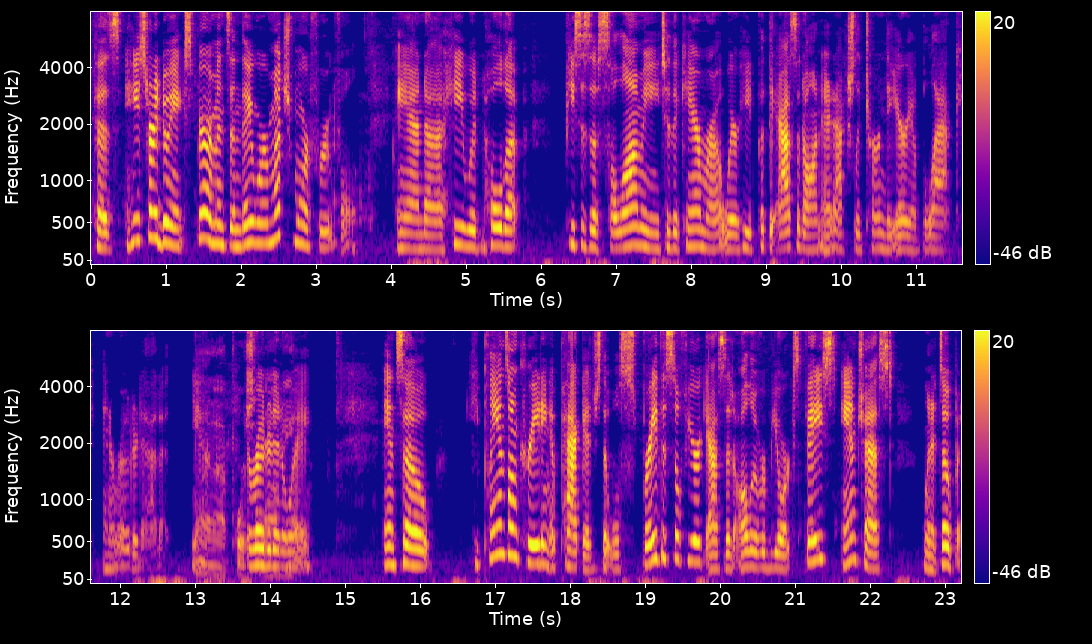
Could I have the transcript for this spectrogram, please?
because he started doing experiments and they were much more fruitful. And uh, he would hold up pieces of salami to the camera where he'd put the acid on and it actually turned the area black and eroded at it. Yeah, Ah, poor eroded it away. And so he plans on creating a package that will spray the sulfuric acid all over Bjork's face and chest when it's open.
